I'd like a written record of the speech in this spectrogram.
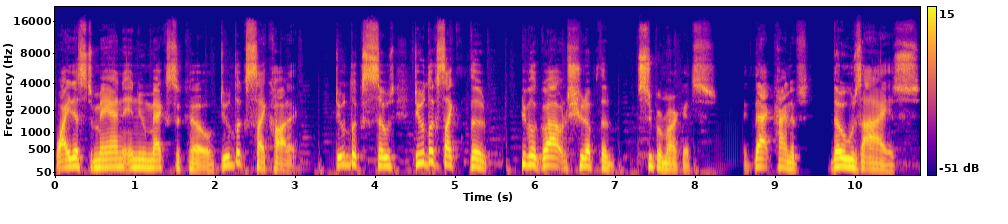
Whitest man in New Mexico. Dude looks psychotic. Dude looks so. Dude looks like the people that go out and shoot up the supermarkets. Like that kind of. Those eyes.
